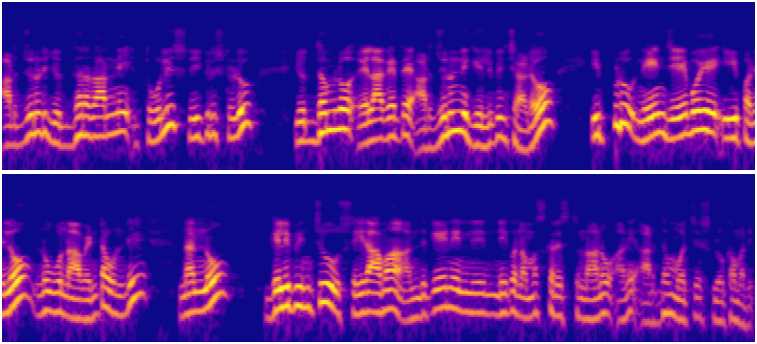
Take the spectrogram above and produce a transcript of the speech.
అర్జునుడి యుద్ధరథాన్ని తోలి శ్రీకృష్ణుడు యుద్ధంలో ఎలాగైతే అర్జునుడిని గెలిపించాడో ఇప్పుడు నేను చేయబోయే ఈ పనిలో నువ్వు నా వెంట ఉండి నన్ను గెలిపించు శ్రీరామ అందుకే నేను నీకు నమస్కరిస్తున్నాను అని అర్థం వచ్చే శ్లోకం అది.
